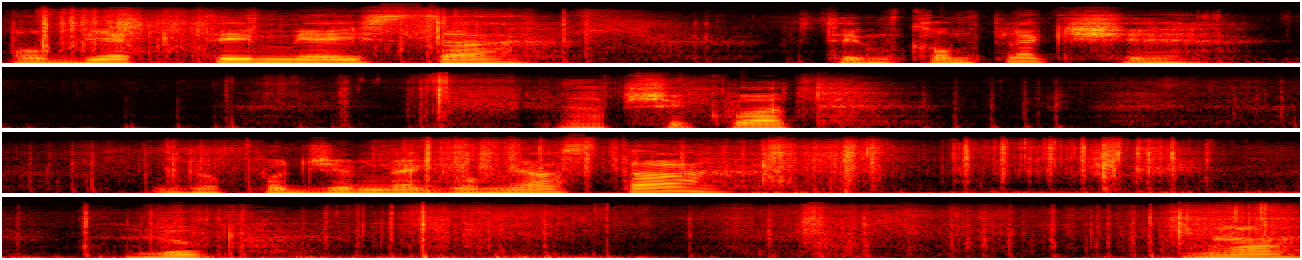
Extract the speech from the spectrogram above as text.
obiekty, miejsca w tym kompleksie. Na przykład do podziemnego miasta lub na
